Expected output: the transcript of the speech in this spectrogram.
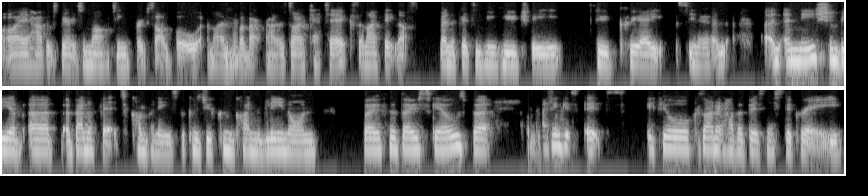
I have experience in marketing, for example, and I have my background is dietetics, and I think that's benefited me hugely to create, you know, a, a niche and be a, a benefit to companies because you can kind of lean on both of those skills. But 100%. I think it's it's if you're because I don't have a business degree,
